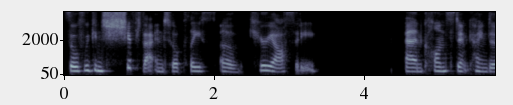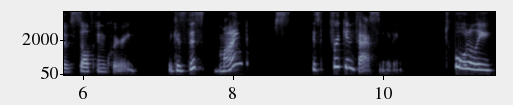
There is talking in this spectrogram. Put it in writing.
So, if we can shift that into a place of curiosity and constant kind of self inquiry, because this mind is freaking fascinating. Totally,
